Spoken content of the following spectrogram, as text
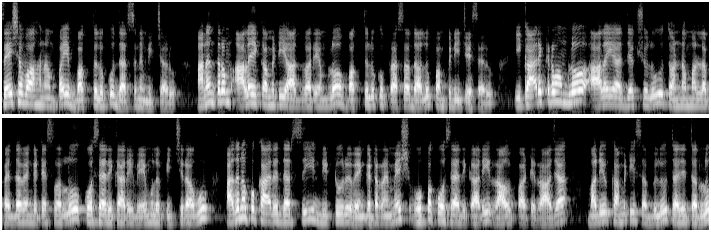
శేషవాహనంపై భక్తులకు దర్శనమిచ్చారు. అనంతరం ఆలయ కమిటీ ఆధ్వర్యంలో భక్తులకు ప్రసాదాలు పంపిణీ చేశారు. ఈ కార్యక్రమంలో ఆలయ అధ్యక్షులు తొండమల్ల పెద్ద వెంకటేశ్వర్లు కోశాధికారి వేముల పిచ్చిరావు అదనపు కార్యదర్శి నిట్టూరు వెంకట రమేష్ ఉప కోశాధికారి రావుపాటి రాజా మరియు కమిటీ సభ్యులు తదితరులు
